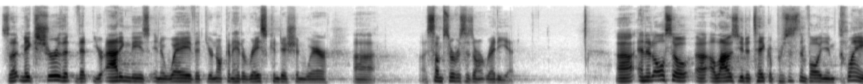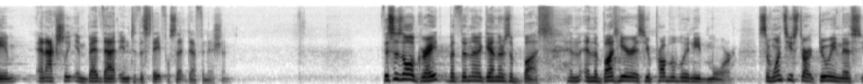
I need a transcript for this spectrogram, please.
So that makes sure that, that you're adding these in a way that you're not going to hit a race condition where uh, uh, some services aren't ready yet. Uh, and it also uh, allows you to take a persistent volume claim and actually embed that into the stateful set definition. This is all great, but then again, there's a but. And, and the but here is you probably need more. So once you start doing this,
